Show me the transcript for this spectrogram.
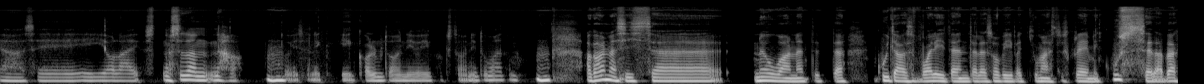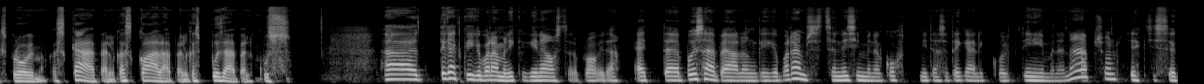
ja see ei ole just, noh, seda on näha mm, -hmm. kui see on ikkagi kolm tooni või kaks tooni tumedam mm. -hmm. aga anna siis äh, nõuannet, et kuidas valida endale sobivat jumestuskreemi, kus seda peaks proovima, kas käe peal, kas kaela peal, kas põse peal, kus? Äh, tegelikult kõige parem on ikkagi näost seda proovida, et äh, põse peal on kõige parem, sest see on esimene koht, mida see tegelikult inimene näeb sul, ehk siis see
